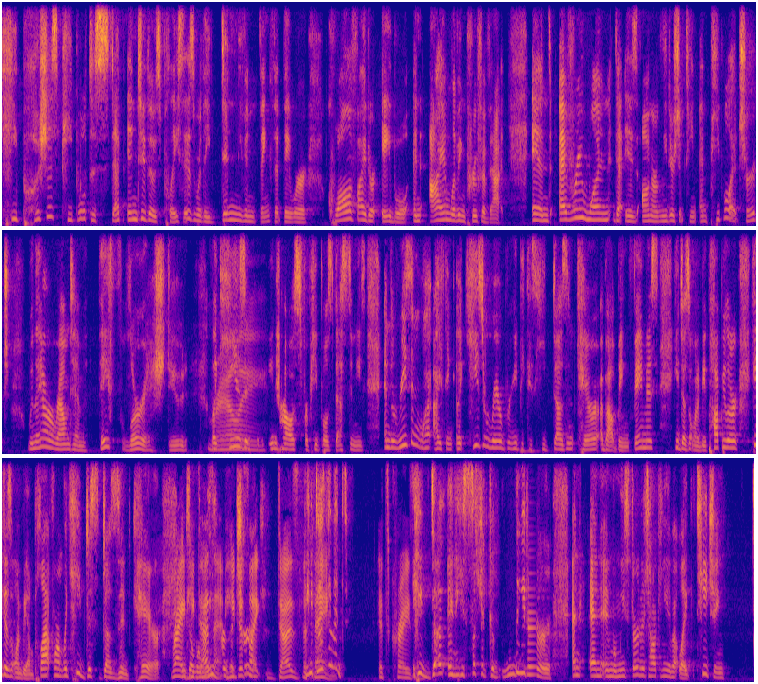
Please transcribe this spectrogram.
He pushes people to step into those places where they didn't even think that they were qualified or able. And I am living proof of that. And everyone that is on our leadership team and people at church, when they are around him, they flourish, dude. Like he is a greenhouse for people's destinies. And the reason why I think like he's a rare breed because he doesn't care about being famous. He doesn't want to be popular. He doesn't want to be on platform. Like he just doesn't care. Right. so he doesn't. He just church, like does the he thing. doesn't It's crazy. he does and he's such a good leader and and and when we started talking about like teaching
